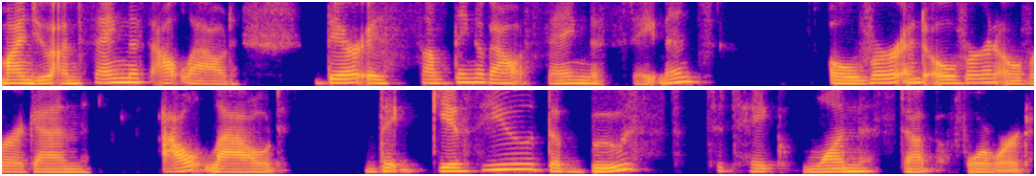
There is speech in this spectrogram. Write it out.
Mind you, I'm saying this out loud. There is something about saying this statement over and over and over again out loud that gives you the boost to take one step forward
